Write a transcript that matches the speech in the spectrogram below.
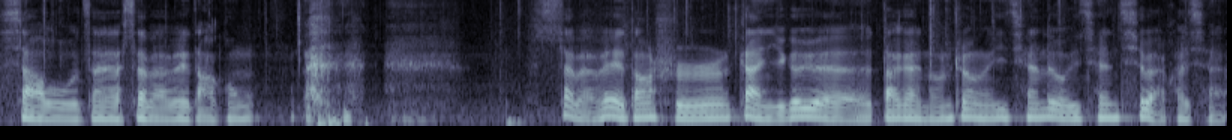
下午在赛百味打工。赛百味当时干一个月大概能挣一千六、一千七百块钱，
